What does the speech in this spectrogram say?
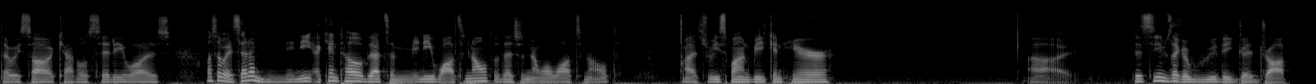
that we saw at Capital City was. Also, wait, is that a mini? I can't tell if that's a mini Wattson ult or that's a normal Wattson ult. Uh, it's respawn beacon here. Uh, this seems like a really good drop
